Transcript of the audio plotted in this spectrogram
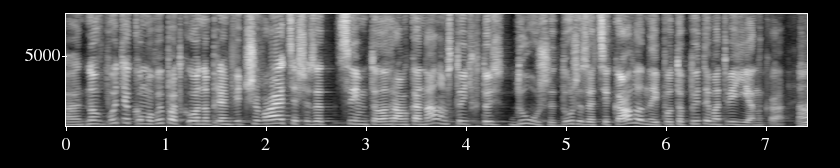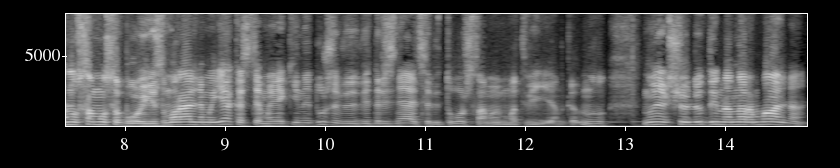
Е, Ну, в будь-якому випадку воно прям відчувається, що за цим телеграм-каналом стоїть хтось дуже дуже зацікавлений потопити Матвієнка. А ну само собою, і з моральними якостями, які не дуже відрізняються від того ж самого Матвієнка. Ну, ну якщо людина нормальна,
